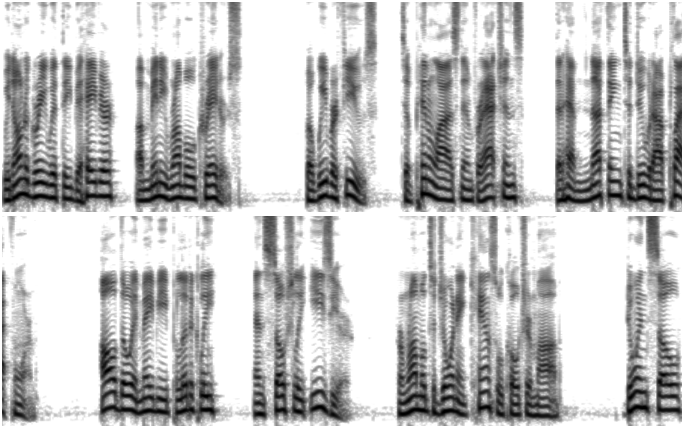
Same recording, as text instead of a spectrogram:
We don't agree with the behavior of many Rumble creators, but we refuse to penalize them for actions that have nothing to do with our platform. Although it may be politically and socially easier for Rumble to join a cancel culture mob, doing so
